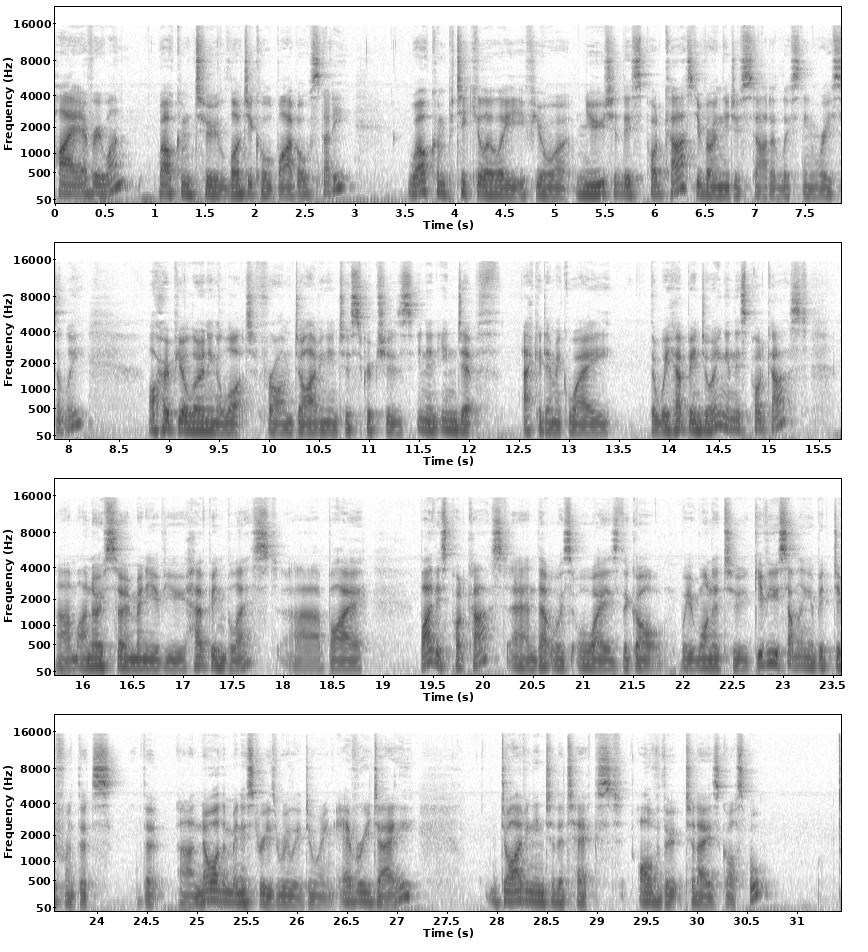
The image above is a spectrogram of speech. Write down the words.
Hi, everyone. Welcome to Logical Bible Study. Welcome, particularly if you're new to this podcast, you've only just started listening recently. I hope you're learning a lot from diving into scriptures in an in depth academic way that we have been doing in this podcast. Um, I know so many of you have been blessed uh, by by this podcast, and that was always the goal. We wanted to give you something a bit different that's that uh, no other ministry is really doing every day diving into the text of the, today's gospel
